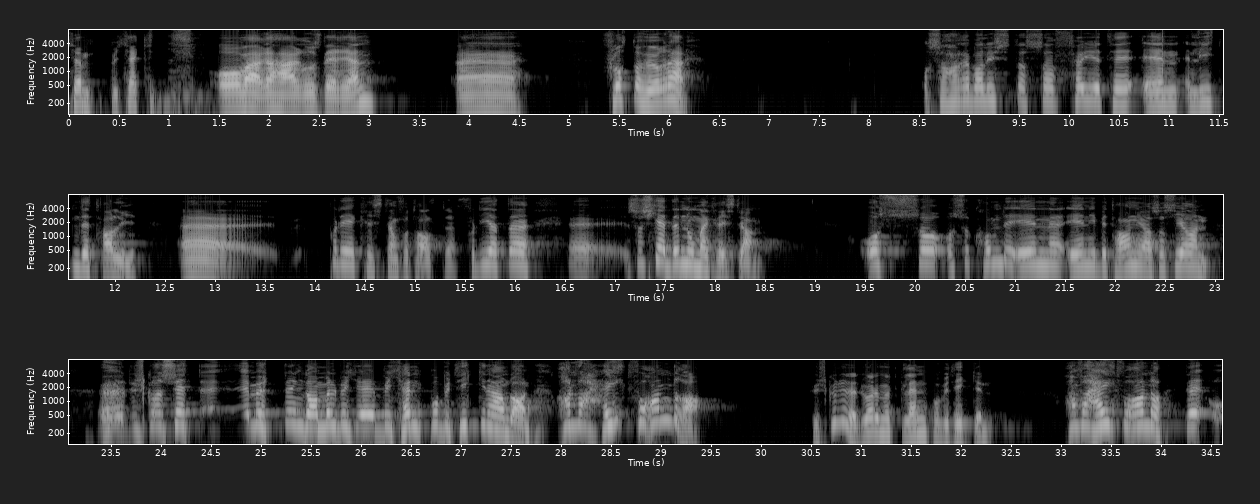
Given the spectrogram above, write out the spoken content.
Kjempekjekt å være her hos dere igjen. Eh, flott å høre det her. Og så har jeg bare lyst til å føye til en, en liten detalj eh, på det Kristian fortalte. Fordi at eh, så skjedde noe med Kristian. Og og så, kom det en, en i Betania, og så sier han «Eh, Du skal ha sett Jeg møtte en gammel bekjent på butikken her om dagen. Han var helt forandra. Husker du det? Du hadde møtt Glenn på butikken. Han var helt forandra.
